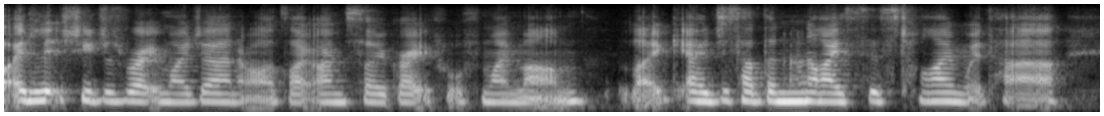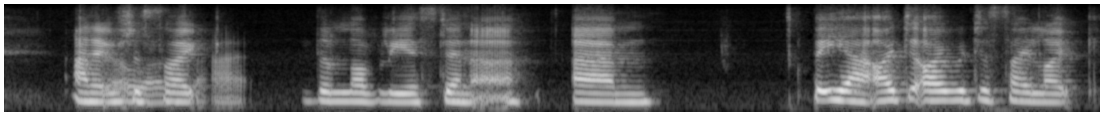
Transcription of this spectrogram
But I literally just wrote in my journal, I was like, I'm so grateful for my mum. Like I just had the nicest time with her. And it was I just like that. the loveliest dinner. Um, but yeah, I, d- I would just say like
